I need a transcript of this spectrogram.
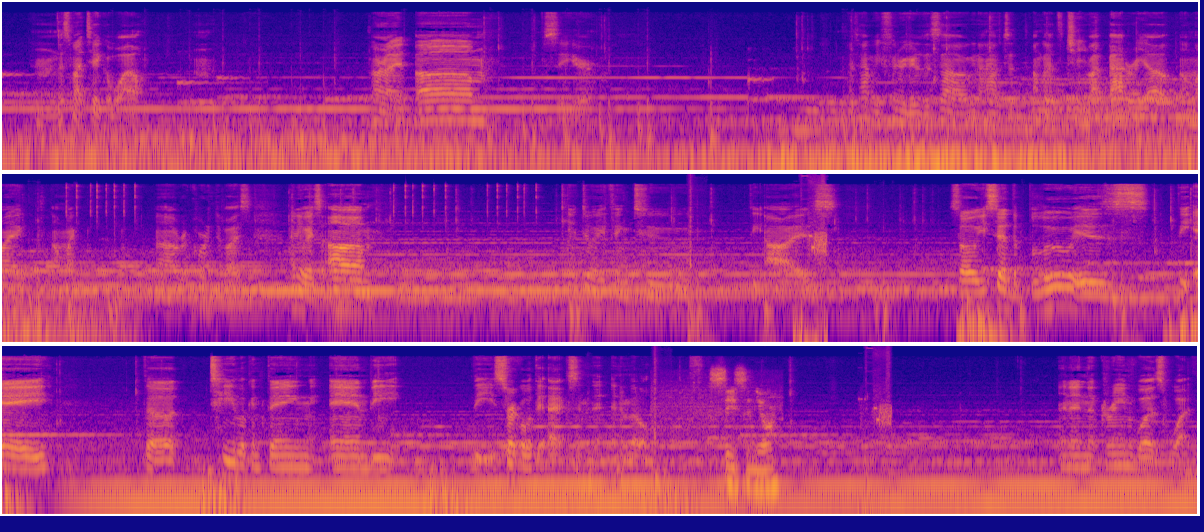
Hmm, this might take a while. Hmm. All right. Um. Let's see here. By the time we figure this out, I'm gonna have to. I'm gonna have to change my battery out on my on my uh, recording device. Anyways, um. Do anything to the eyes. So you said the blue is the A, the T looking thing, and the the circle with the X in the, in the middle. Si, senor. And then the green was what?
